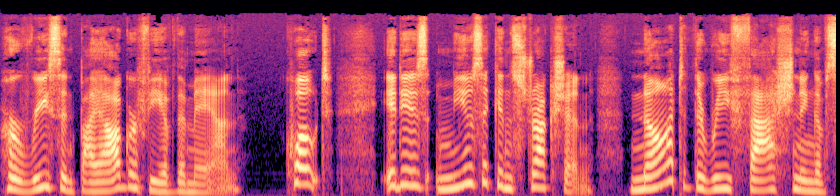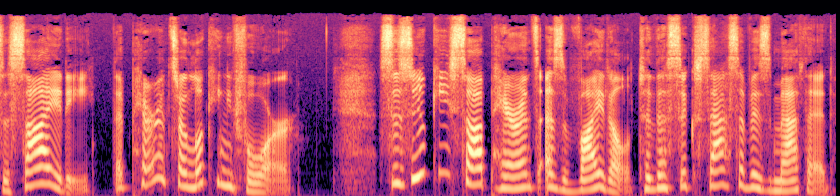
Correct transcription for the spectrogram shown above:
her recent biography of the man, quote, it is music instruction, not the refashioning of society, that parents are looking for. Suzuki saw parents as vital to the success of his method.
